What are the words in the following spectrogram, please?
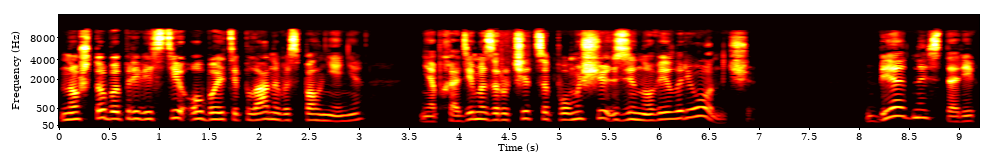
Но чтобы привести оба эти планы в исполнение, необходимо заручиться помощью Зиновия Ларионовича. Бедный старик,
